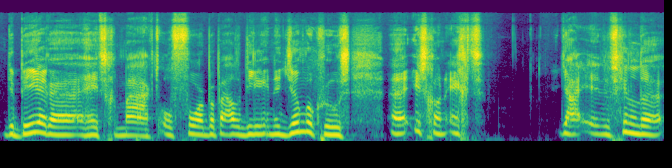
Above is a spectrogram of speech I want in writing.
de beren heeft gemaakt. Of voor bepaalde dieren in de Jungle Cruise. eh, is gewoon echt ja, in de verschillende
